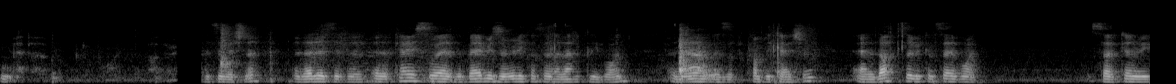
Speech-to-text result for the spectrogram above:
and a newborn, the mother. It's a Mishnah, and that is if a, in a case where the baby is already considered halachically born, and now there's a complication, and the doctor said we can save one. So can we?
